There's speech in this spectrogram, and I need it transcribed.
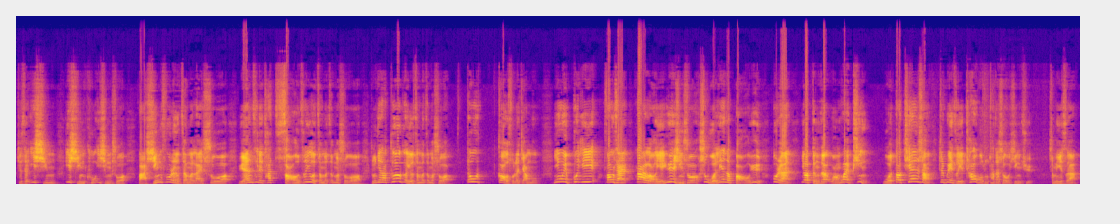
就是一行一行哭一行说，把邢夫人怎么来说，园子里他嫂子又怎么怎么说，如今他哥哥又怎么怎么说，都告诉了贾母。因为不依，方才大老爷越行说是我练的宝玉，不然要等着往外聘，我到天上这辈子也跳不出他的手心去。什么意思啊？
